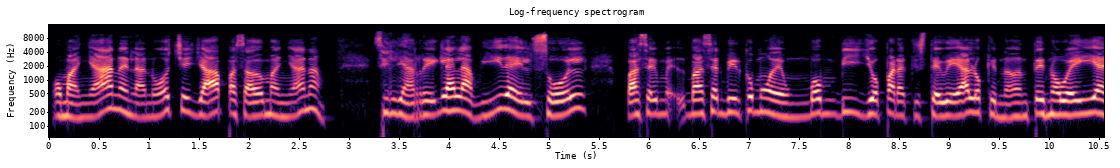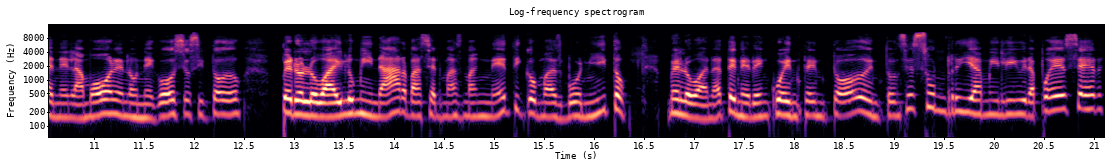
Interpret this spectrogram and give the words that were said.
o mañana, en la noche, ya pasado mañana. Se le arregla la vida, el sol va a, ser, va a servir como de un bombillo para que usted vea lo que no, antes no veía en el amor, en los negocios y todo, pero lo va a iluminar, va a ser más magnético, más bonito, me lo van a tener en cuenta en todo. Entonces sonría mi Libra, puede ser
